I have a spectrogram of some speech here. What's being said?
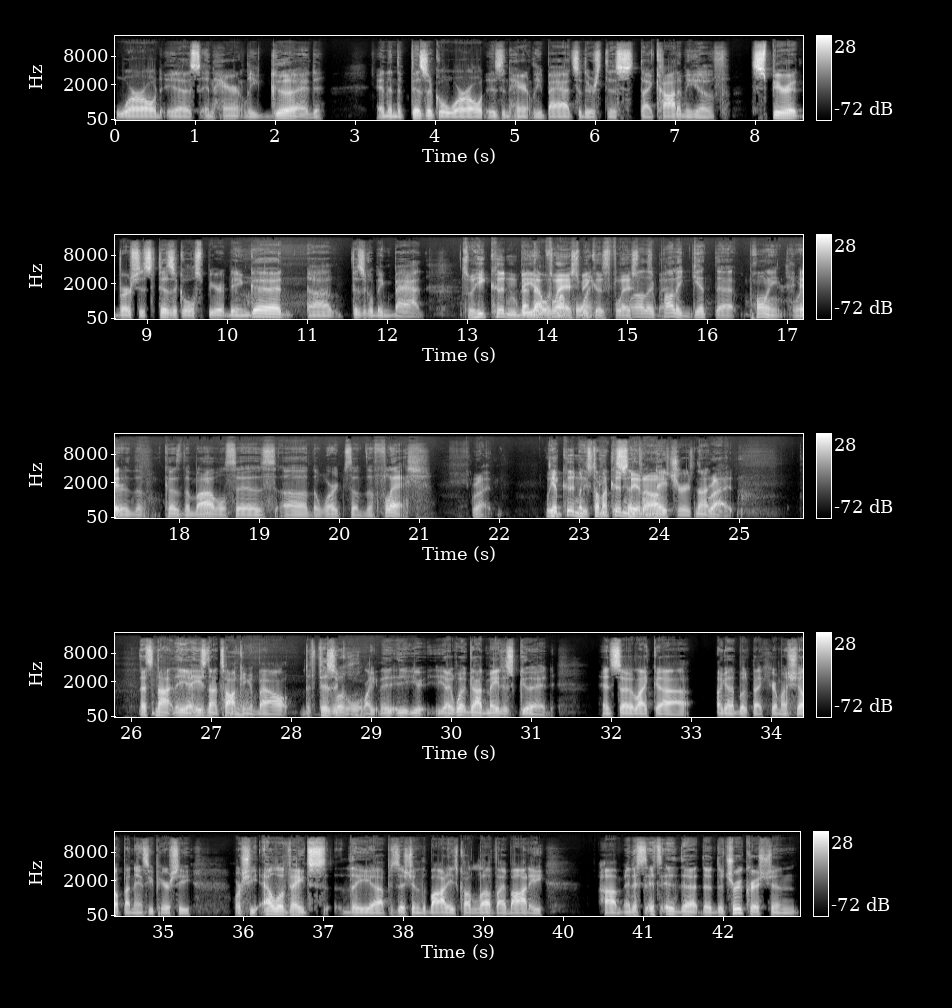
world is inherently good, and then the physical world is inherently bad. So there's this dichotomy of spirit versus physical. Spirit being good, uh, physical being bad. so he couldn't be that in was flesh because flesh. Well, was they bad. probably get that point where the because the Bible says uh, the works of the flesh. right. Well, Yeah, he couldn't. but he's talking he about the sinful nature. It's not Right. That's not. Yeah, he's not talking Mm. about the physical. Well- like you, you, what God made is good, and so like uh, I got a book back here on my shelf by Nancy Pearcey, where she elevates the uh, position of the body. It's called "Love Thy Body," um, and it's it's it, the, the the true Christian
